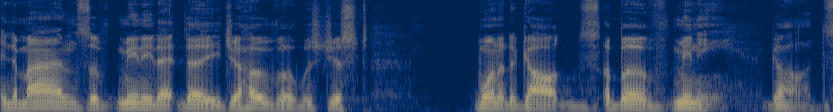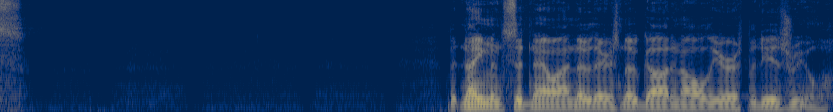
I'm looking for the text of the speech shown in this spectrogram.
In the minds of many that day, Jehovah was just one of the gods above many gods. But Naaman said, Now I know there is no God in all the earth but Israel.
